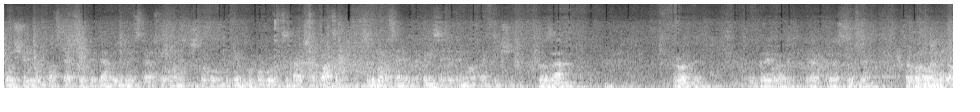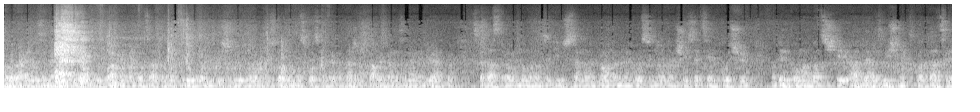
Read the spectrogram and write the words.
площею 025 сотих для будівництва і обслуговування житлового будинку по вулиці Дачна, 20, селі Новоселівка. Комісія підтримала проект рішення. Хто за? Проти? Утримались? Дякую. Наступне. Пропонований договір оренди земельної ділянки укладено 20.02.2002 року з ТОВ Московська трикотажна фабрика на земельну ділянку з кадастровим номером закінчиться 02.08.0067 площею 1,24 га для розміщення експлуатації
